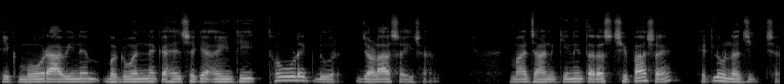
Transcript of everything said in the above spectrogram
એક મોર આવીને ભગવાનને કહે છે કે અહીંથી થોડેક દૂર જળાશય છે. માં જાનકીની તરસ છીપાશે એટલું નજીક છે.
